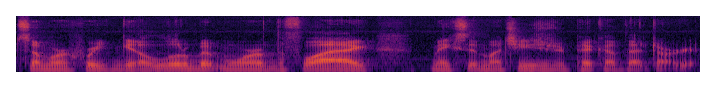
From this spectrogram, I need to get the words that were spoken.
somewhere where you can get a little bit more of the flag. Makes it much easier to pick up that target.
